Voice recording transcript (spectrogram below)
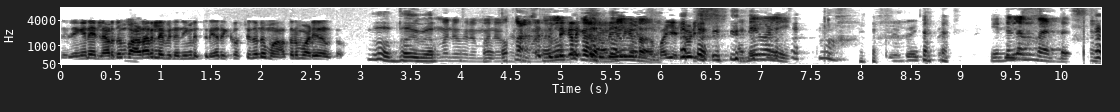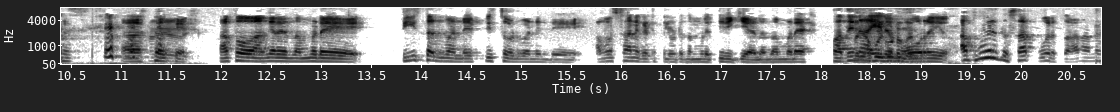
ഇതിങ്ങനെ എല്ലായിടത്തും പാടാറില്ല പിന്നെ? നിങ്ങൾ ഇത്രയും റിക്വസ്റ്റ് ചെയ്തത് മാത്രം പാടിയാണ് കേട്ടോ. ഇടലം പാട്ട് അപ്പോ അങ്ങനെ നമ്മുടെ സീസൺ വൺ എപ്പിസോഡ് വണ്ണിന്റെ അവസാന ഘട്ടത്തിലോട്ട് നമ്മൾ എത്തിയിരിക്കുകയാണ്. നമ്മുടെ പതിനായിരം ഓറയും പോരുന്നു സാർ പോരും. സാറാണ്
